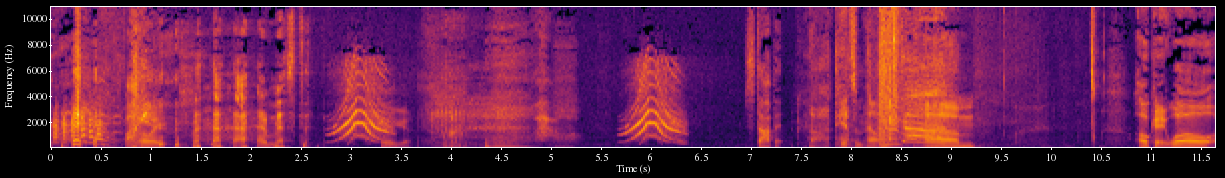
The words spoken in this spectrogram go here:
Oh wait, I missed it. There you go. Wow. Stop it. Get some help. Um. Okay, well,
